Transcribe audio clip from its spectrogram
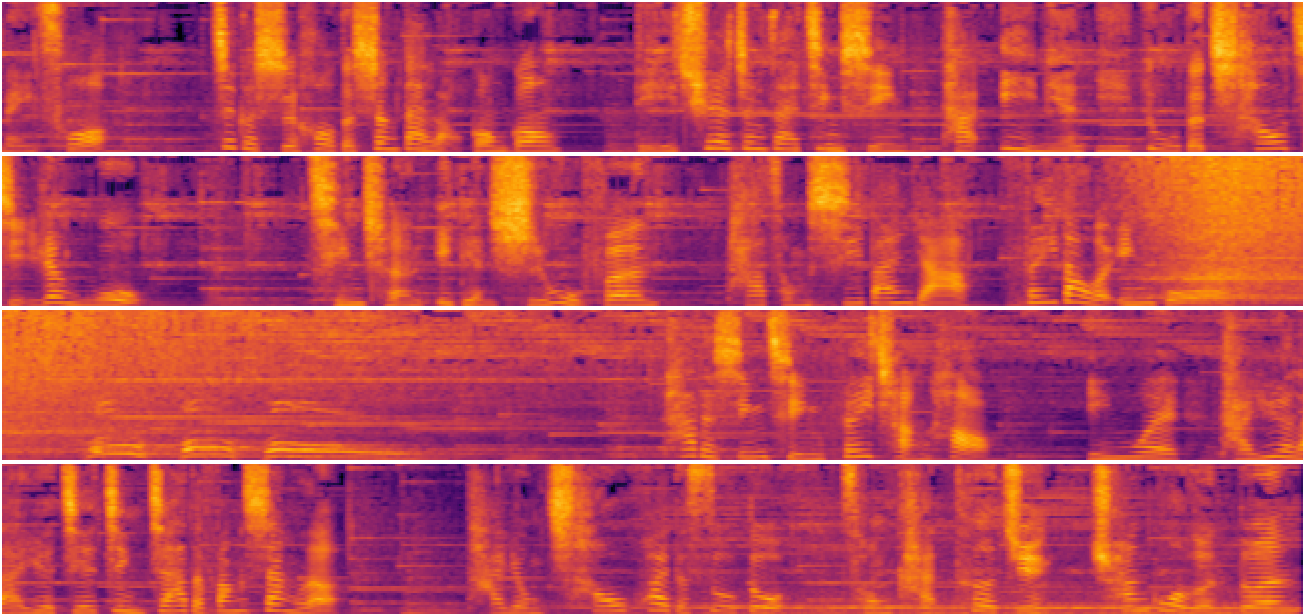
没错，这个时候的圣诞老公公的确正在进行他一年一度的超级任务。清晨一点十五分，他从西班牙飞到了英国。吼吼吼！他的心情非常好，因为他越来越接近家的方向了。他用超快的速度从坎特郡穿过伦敦，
